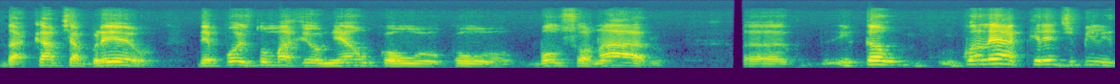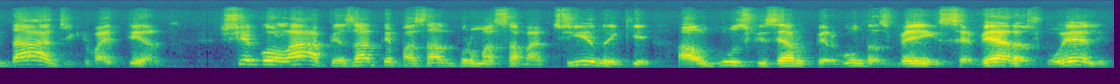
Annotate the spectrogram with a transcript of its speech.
da Cátia Abreu, depois de uma reunião com o, com o Bolsonaro. Ah, então, qual é a credibilidade que vai ter? Chegou lá, apesar de ter passado por uma sabatina em que alguns fizeram perguntas bem severas com ele,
